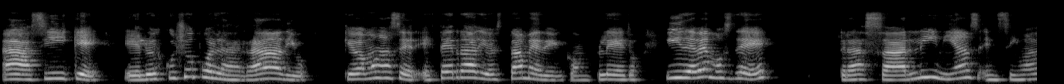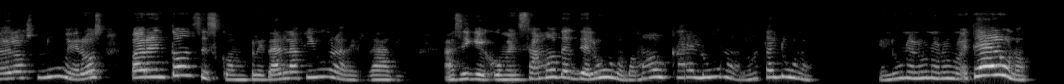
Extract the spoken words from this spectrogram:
Así que él lo escuchó por la radio. ¿Qué vamos a hacer? Este radio está medio incompleto y debemos de trazar líneas encima de los números para entonces completar la figura del radio. Así que comenzamos desde el 1. Vamos a buscar el 1. ¿Dónde está el 1? El 1, el 1, el 1. ¿Este es el 1?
